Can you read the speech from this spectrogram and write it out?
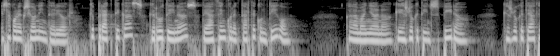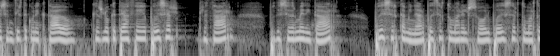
esa conexión interior. ¿Qué prácticas, qué rutinas te hacen conectarte contigo cada mañana? ¿Qué es lo que te inspira? ¿Qué es lo que te hace sentirte conectado? ¿Qué es lo que te hace... Puede ser rezar, puede ser meditar, puede ser caminar, puede ser tomar el sol, puede ser tomarte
